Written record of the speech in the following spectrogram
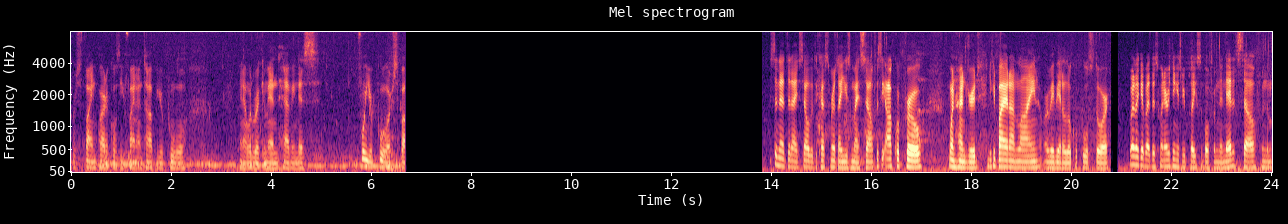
for fine particles you find on top of your pool. And I would recommend having this for your pool or spa. It's the net that I sell to the customers I use myself. It's the Aqua Pro 100. You can buy it online or maybe at a local pool store. What I like about this one, everything is replaceable from the net itself, from the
